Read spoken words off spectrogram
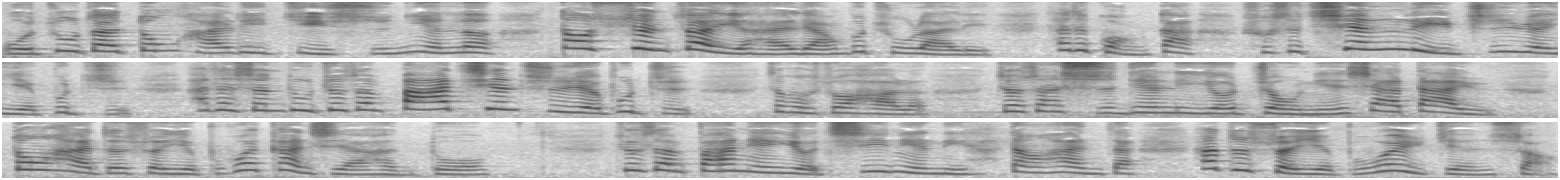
我住在东海里几十年了，到现在也还量不出来哩。它的广大说是千里之远也不止，它的深度就算八千尺也不止。这么说好了，就算十年里有九年下大雨，东海的水也不会看起来很多；就算八年有七年里闹旱灾，它的水也不会减少。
